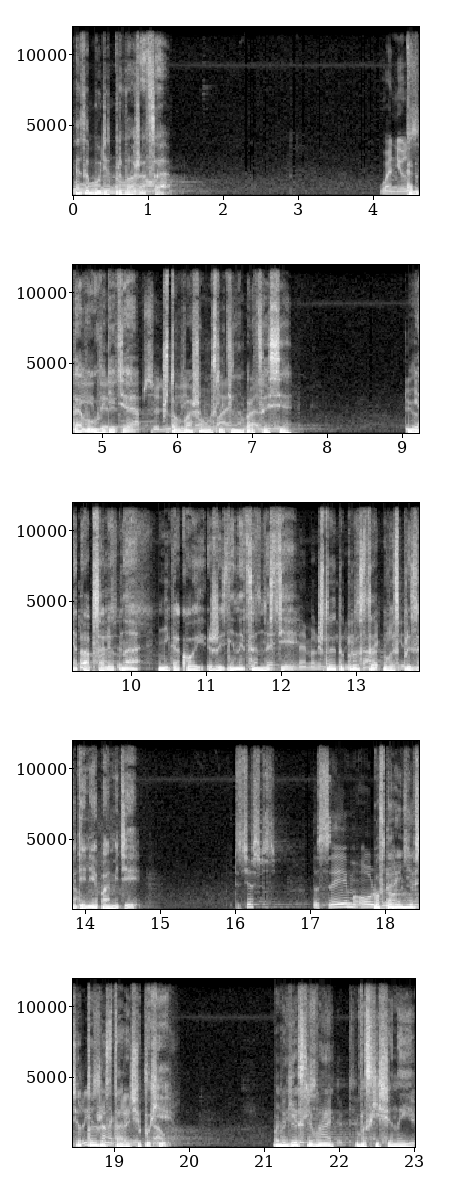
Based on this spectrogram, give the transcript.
Это будет продолжаться. Когда вы увидите, что в вашем мыслительном процессе нет абсолютно никакой жизненной ценности, что это просто воспроизведение памяти, повторение все той же старой чепухи. Но если вы восхищены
